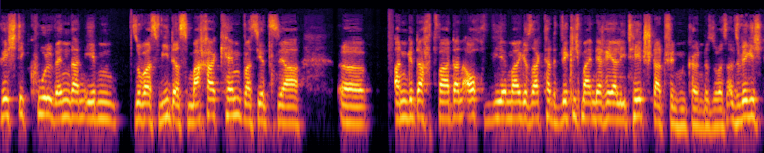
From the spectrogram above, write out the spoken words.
richtig cool, wenn dann eben sowas wie das Machercamp, was jetzt ja äh, angedacht war, dann auch, wie ihr mal gesagt hattet, wirklich mal in der Realität stattfinden könnte. Sowas. Also wirklich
